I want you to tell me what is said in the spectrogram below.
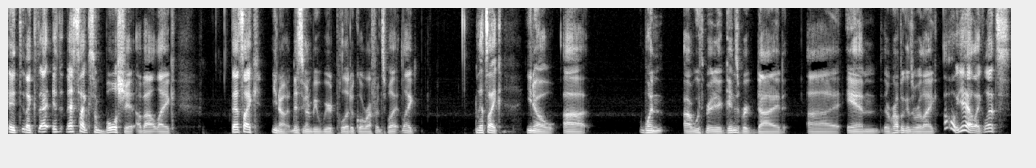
It like that. It, that's like some bullshit about like that's like you know this is going to be a weird political reference, but like that's like you know uh when uh, Ruth Bader Ginsburg died, uh, and the Republicans were like, oh yeah, like let's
